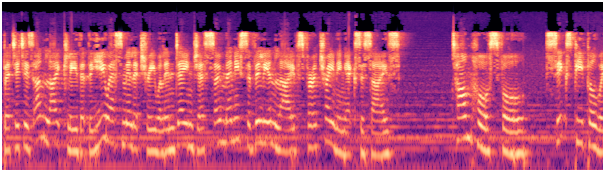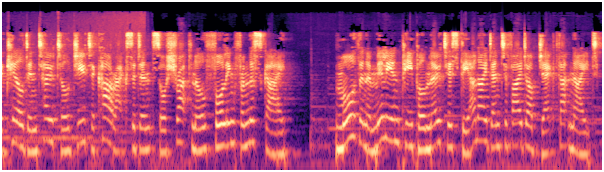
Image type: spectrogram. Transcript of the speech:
But it is unlikely that the US military will endanger so many civilian lives for a training exercise. Tom Horsefall. Six people were killed in total due to car accidents or shrapnel falling from the sky. More than a million people noticed the unidentified object that night.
